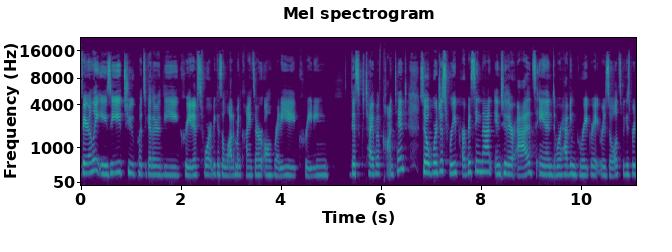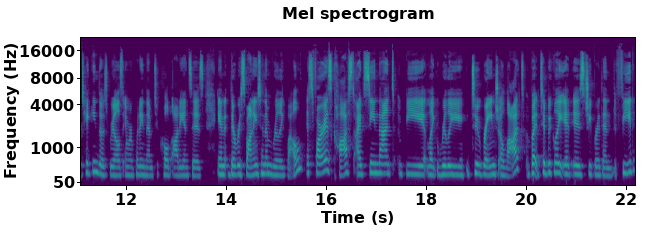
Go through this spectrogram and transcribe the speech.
fairly easy to put together the creatives for it because a lot of my clients are already creating this type of content. So we're just repurposing that into their ads and we're having great, great results because we're taking those reels and we're putting them to cold audiences and they're responding to them really well. As far as cost, I've seen that be like really to range a lot, but typically it is cheaper than the feed.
